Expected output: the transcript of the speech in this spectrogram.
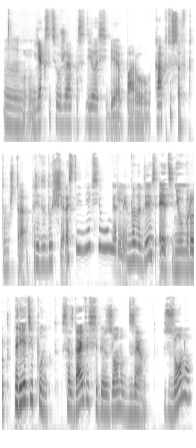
Я, кстати, уже посадила себе пару кактусов, потому что предыдущие растения все умерли, но, надеюсь, эти не умрут. Третий пункт. Создайте себе зону дзен. Зону,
